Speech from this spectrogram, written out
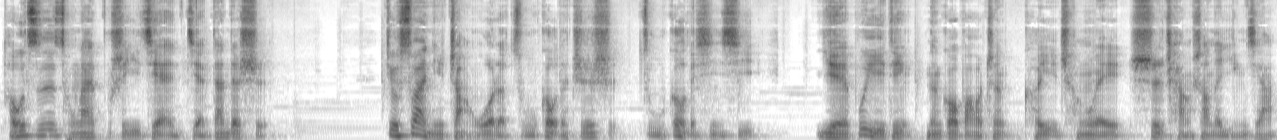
投资从来不是一件简单的事，就算你掌握了足够的知识、足够的信息。也不一定能够保证可以成为市场上的赢家。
